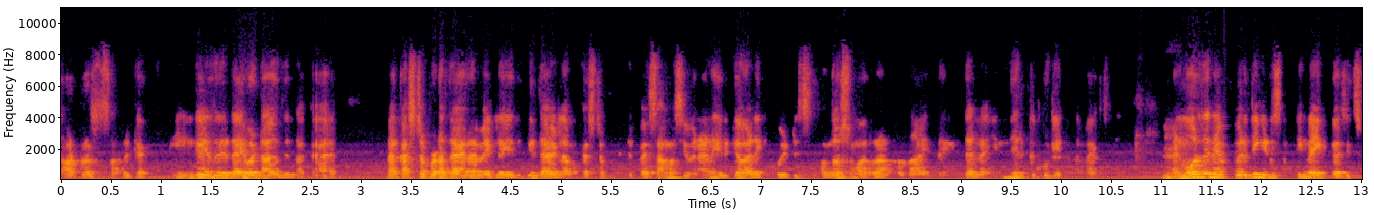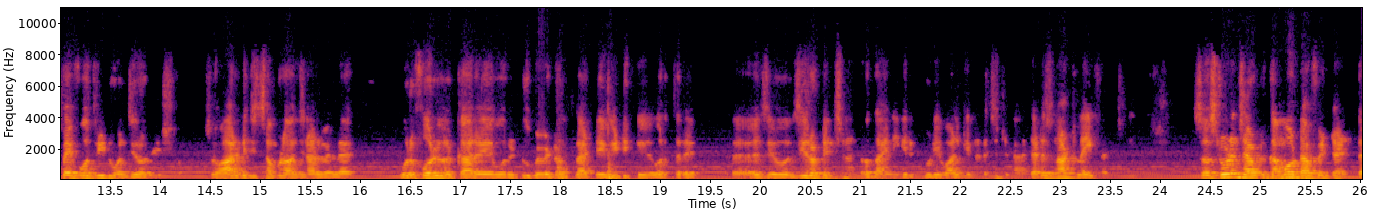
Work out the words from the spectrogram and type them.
தாட் ப்ராசஸா இருக்கு. எங்க இது டைவர்ட் ஆகுதுன்னாக்கா நான் கஷ்டப்பட தயாராகவே இல்லை. எதுக்கு தேவையில்லாம கஷ்டப்பட்டு பேசாம சிவனான இருக்க வேலைக்கு போயிட்டு சந்தோஷமா இருறான்றதுதான் இந்த இந்த இந்த இருக்கக்கூடிய நிலைமை actually and more than everything it something like six five four three two one zero ratio so ஆறு டிஜிட் சம்பளம் அஞ்சு நாள் வேலை ஒரு ஃபோர் வீலர் காரு ஒரு டூ பெட்ரூம் ஃபிளாட்டு வீட்டுக்கு ஒருத்தர் ஜீரோ டென்ஷன்ன்றது தான் இன்னைக்கு இருக்கக்கூடிய வாழ்க்கை நினைச்சிட்டு இருக்காங்க. That is not life actually so students have to come out of it and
